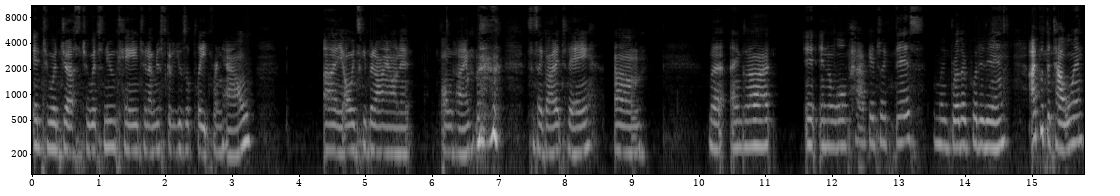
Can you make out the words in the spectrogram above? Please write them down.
it to adjust to its new cage, and I'm just going to use a plate for now. I always keep an eye on it all the time since I got it today. Um, but I got it in a little package like this. My brother put it in. I put the towel in,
